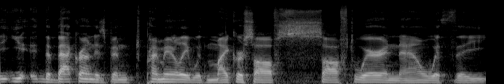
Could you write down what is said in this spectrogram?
you, the background has been primarily with Microsoft software, and now with the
